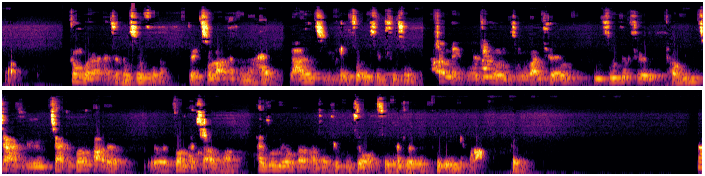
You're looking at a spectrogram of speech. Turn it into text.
啊，中国人还是很幸福的，对，起码他可能还来得及可以做一些事情。像美国这种已经完全已经就是统一价值价值观化的呃状态下的话，他已经没有办法再去补救，所以他觉得特别遗憾。对，嗯，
